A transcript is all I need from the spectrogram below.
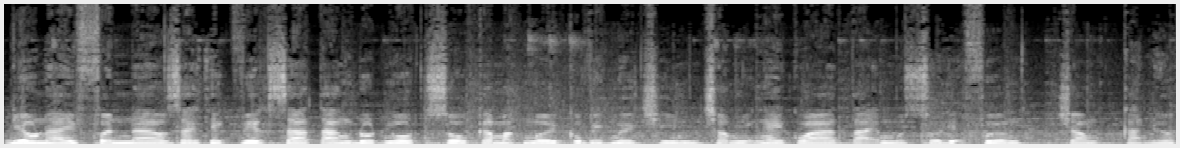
Điều này phần nào giải thích việc gia tăng đột ngột số ca mắc mới COVID-19 trong những ngày qua tại một số địa phương trong cả nước.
